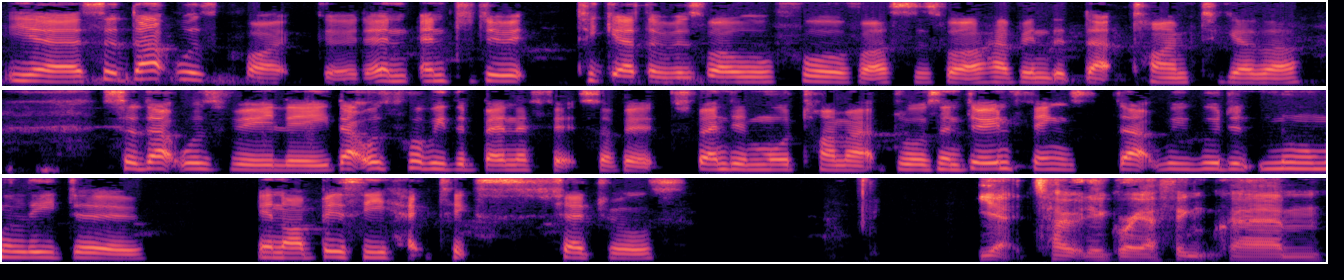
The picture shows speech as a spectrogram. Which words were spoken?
Yeah, so that was quite good, and and to do it together as well, all four of us as well, having that that time together. So that was really that was probably the benefits of it, spending more time outdoors and doing things that we wouldn't normally do in our busy, hectic schedules. Yeah, totally agree. I think um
